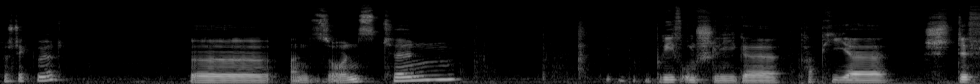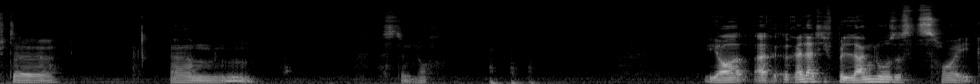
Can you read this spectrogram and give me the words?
versteckt wird. Äh, ansonsten Briefumschläge, Papier, Stifte, ähm, was denn noch? Ja, äh, relativ belangloses Zeug.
